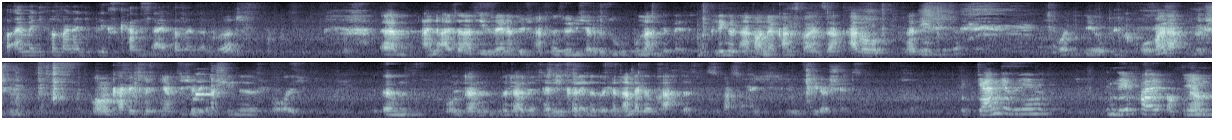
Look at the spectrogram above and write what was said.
vor allem wenn die von meiner Lieblingskanzlei versendet wird. Ähm, eine Alternative wäre natürlich ein persönlicher Besuch unangemeldet. Man klingelt einfach an der Kanzlei und sagt, hallo Nadine, ich wollte dir frohe Weihnachten wünschen. Wollen wir einen Kaffee trinken? Ihr habt sicherlich Maschine bei euch. Ähm, und dann wird halt der Terminkalender durcheinander gebracht. Das ist was eigentlich jeder schätzt. Gern gesehen, in dem Fall auf jeden, Ja.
